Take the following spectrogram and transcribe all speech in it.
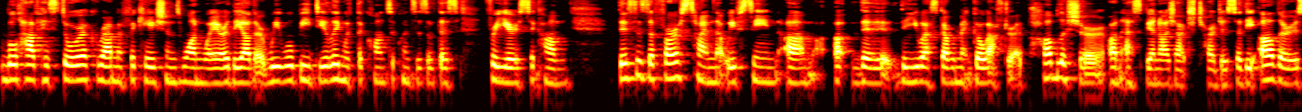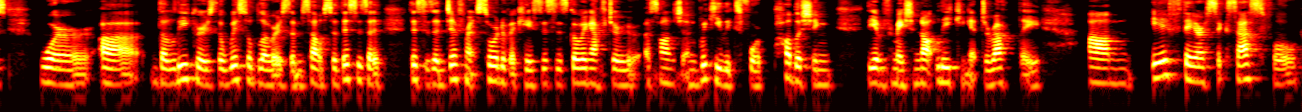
will have historic ramifications one way or the other. We will be dealing with the consequences of this for years to come. This is the first time that we've seen um, uh, the the U.S. government go after a publisher on Espionage Act charges. So the others were uh, the leakers, the whistleblowers themselves. So this is a this is a different sort of a case. This is going after Assange and WikiLeaks for publishing the information, not leaking it directly. Um, if they are successful,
